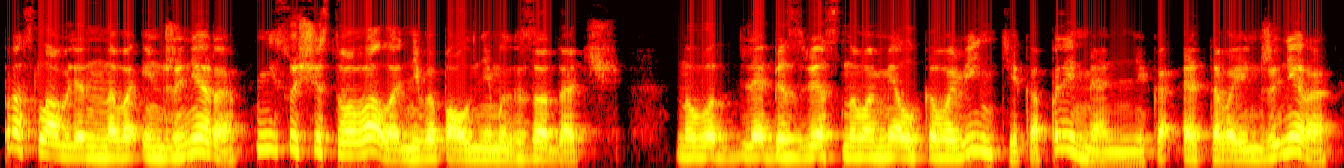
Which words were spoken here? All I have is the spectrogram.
прославленного инженера, не существовало невыполнимых задач. Но вот для безвестного мелкого винтика, племянника этого инженера,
